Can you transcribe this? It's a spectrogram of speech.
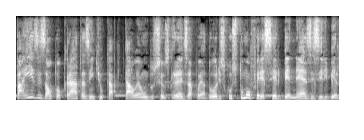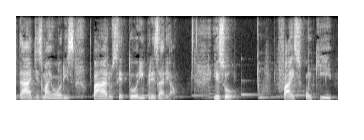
Países autocratas em que o capital é um dos seus grandes apoiadores costumam oferecer benesses e liberdades maiores para o setor empresarial. Isso faz com que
